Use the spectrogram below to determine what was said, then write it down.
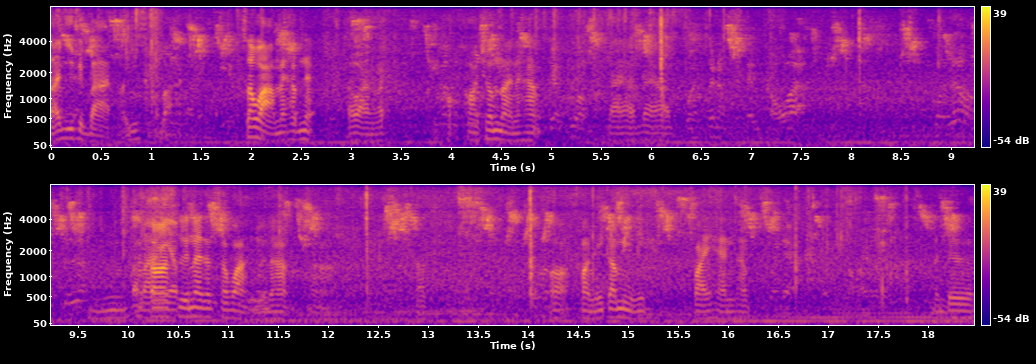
ร้อยยี่สิบบาท 120 บาท สว่างไหมครับเนี่ยระหว่างครับ ขอขอชมหน่อยนะครับ ได้ครับได้ครับอืมประมาณตอนนี้ครับคืนน่าจะสว่างอยู่นะครับอ่าครับ ก็ฝั่งนี้ก็มีไฟแฮนด์ครับเห มือนเดิม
